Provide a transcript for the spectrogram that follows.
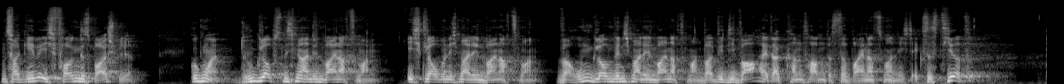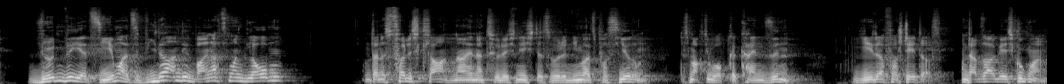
Und zwar gebe ich folgendes Beispiel. Guck mal, du glaubst nicht mehr an den Weihnachtsmann. Ich glaube nicht mal an den Weihnachtsmann. Warum glauben wir nicht mal an den Weihnachtsmann? Weil wir die Wahrheit erkannt haben, dass der Weihnachtsmann nicht existiert. Würden wir jetzt jemals wieder an den Weihnachtsmann glauben? Und dann ist völlig klar, nein, natürlich nicht. Das würde niemals passieren. Das macht überhaupt gar keinen Sinn. Jeder versteht das. Und dann sage ich, guck mal,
